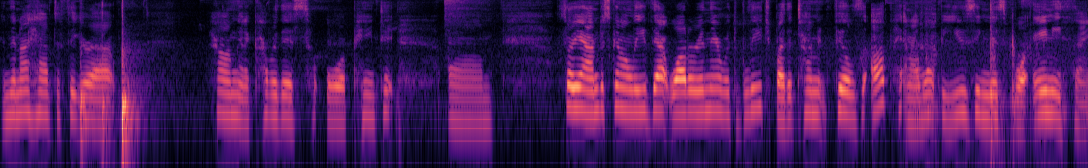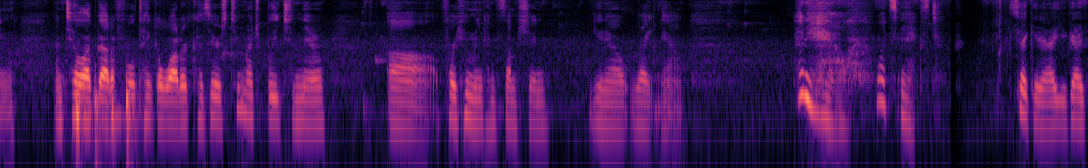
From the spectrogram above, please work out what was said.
And then I have to figure out how I'm going to cover this or paint it. Um, so yeah, I'm just going to leave that water in there with the bleach by the time it fills up. And I won't be using this for anything until I've got a full tank of water because there's too much bleach in there uh, for human consumption, you know, right now. Anyhow, what's next? Check it out, you guys.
